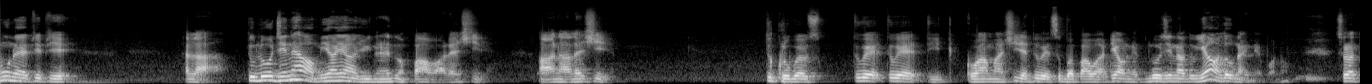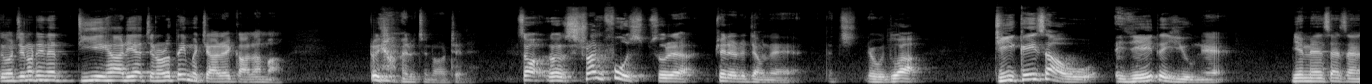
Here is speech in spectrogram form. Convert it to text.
မှုနဲ့ဖြစ်ဖြစ်ဟလာသူလိုချင်တဲ့ဟာကိုမရရယူနေတဲ့သူကပါပါလဲရှိတယ်အာနာလည်းရှိတယ်သူ global သူ့ရဲ့သူ့ရဲ့ဒီကွာမှာရှိတဲ့သူ့ရဲ့ super power တယောက်နဲ့လိုချင်တာသူရအောင်လုပ်နိုင်တယ်ပေါ့နော်ဆိုတော့ကျွန်တော်တင်တဲ့ဒီဟာတွေကကျွန်တော်တို့သိမကြတဲ့ကာလမှာတွေ့ရမယ်လို့ကျွန်တော်ထင်တယ်ဆိုတော့ strike force ဆိုတဲ့ဖြစ်တဲ့အတွက်ကြောင့်လည်းဟိုသူကဒီကိစ္စကိုအရေးတယူနဲ့မြန်မြန်ဆန်ဆန်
